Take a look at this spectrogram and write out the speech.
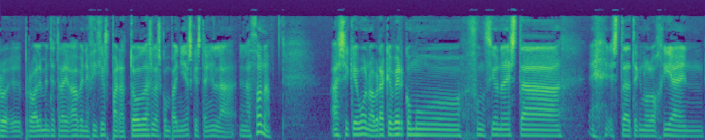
eh, probablemente traiga beneficios para todas las compañías que estén en la, en la zona. Así que bueno, habrá que ver cómo funciona esta, esta tecnología en,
